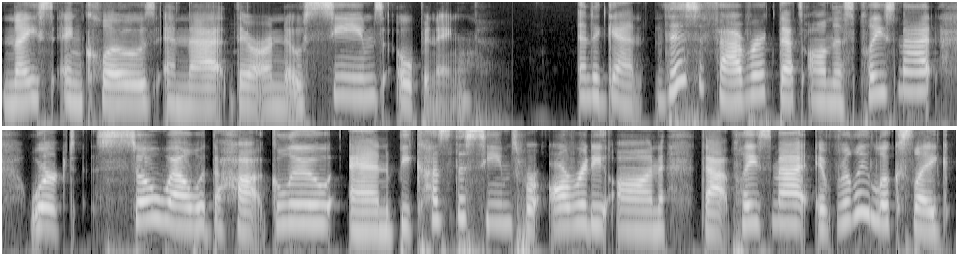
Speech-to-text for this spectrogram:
nice and close and that there are no seams opening. And again, this fabric that's on this placemat worked so well with the hot glue. And because the seams were already on that placemat, it really looks like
